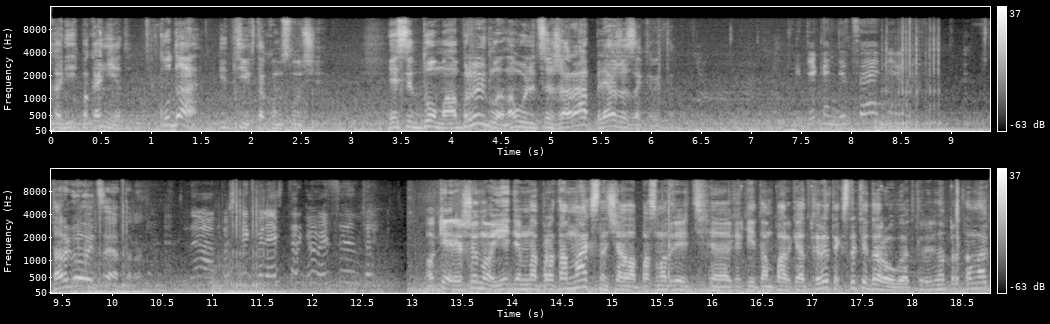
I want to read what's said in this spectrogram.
ходить пока нет. Куда идти в таком случае? Если дома обрыдло, на улице жара, пляжи закрыты. Где кондиционер? Торговый центр. Да, пошли гулять в торговый центр. Окей, решено. Едем на Протомак сначала посмотреть, э, какие там парки открыты. Кстати, дорогу открыли на Протомак.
